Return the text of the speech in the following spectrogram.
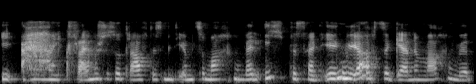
ich, ah, ich freue mich schon so drauf, das mit ihm zu machen, weil ich das halt irgendwie auch so gerne machen würde.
